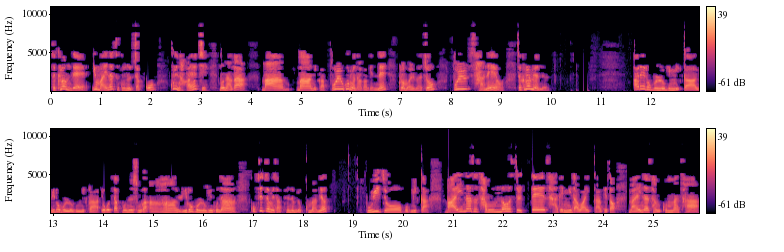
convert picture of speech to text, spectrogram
자 그런데 이 마이너스 9는 잡고? 그래 나가야지. 너 나가. 마, 마니까 뿔구로 나가겠네? 그럼 얼마죠? 뿔 4네요. 자 그러면은 아래로 볼록입니까? 위로 볼록입니까? 요거 딱 보는 순간 아 위로 볼록이구나. 꼭지점의 좌표는 몇 콤마면? 보이죠? 뭡니까? 마이너스 3 넣었을 때 4 됩니다. y값. 그래서 마이너스 3,4.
